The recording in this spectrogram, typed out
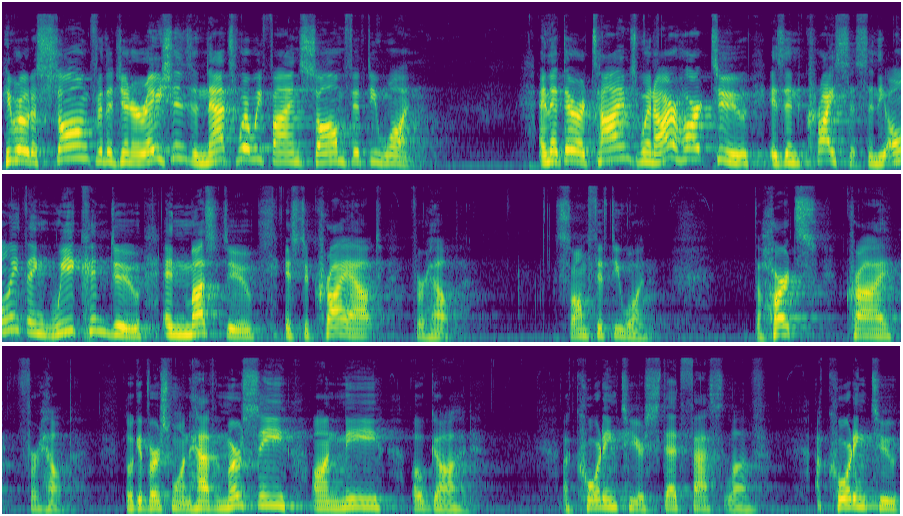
he wrote a song for the generations, and that's where we find Psalm 51. And that there are times when our heart too is in crisis, and the only thing we can do and must do is to cry out for help. Psalm 51. The heart's cry for help. Look at verse 1. Have mercy on me, O God, according to your steadfast love According to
